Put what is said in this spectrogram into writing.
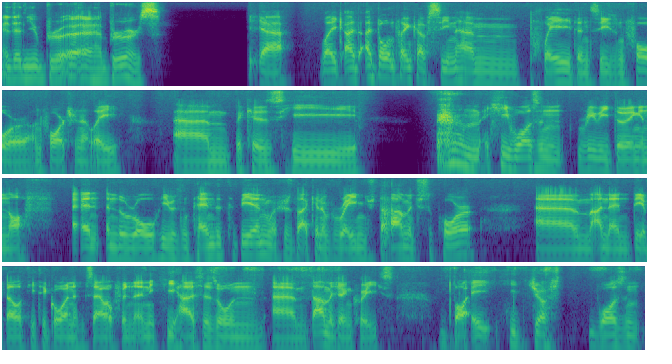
and then you brew, uh, Brewers. yeah. Like I, I don't think I've seen him played in season four, unfortunately, um, because he he wasn't really doing enough in, in the role he was intended to be in, which was that kind of range damage support. Um, and then the ability to go on himself, and, and he has his own um, damage increase, but it, he just wasn't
